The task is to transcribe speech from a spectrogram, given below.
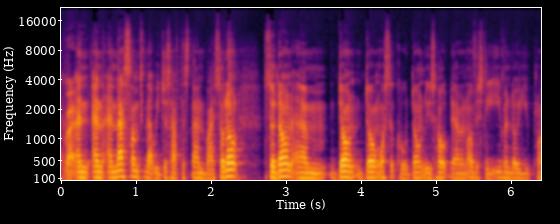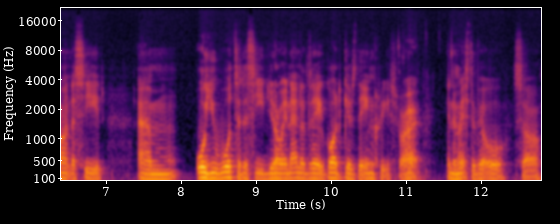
like right. and, and and that's something that we just have to stand by. So don't so don't um don't don't what's it called? Don't lose hope there. And obviously even though you plant the seed um or you water the seed you know in the end of the day god gives the increase right, Right. in the midst of it all. So.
